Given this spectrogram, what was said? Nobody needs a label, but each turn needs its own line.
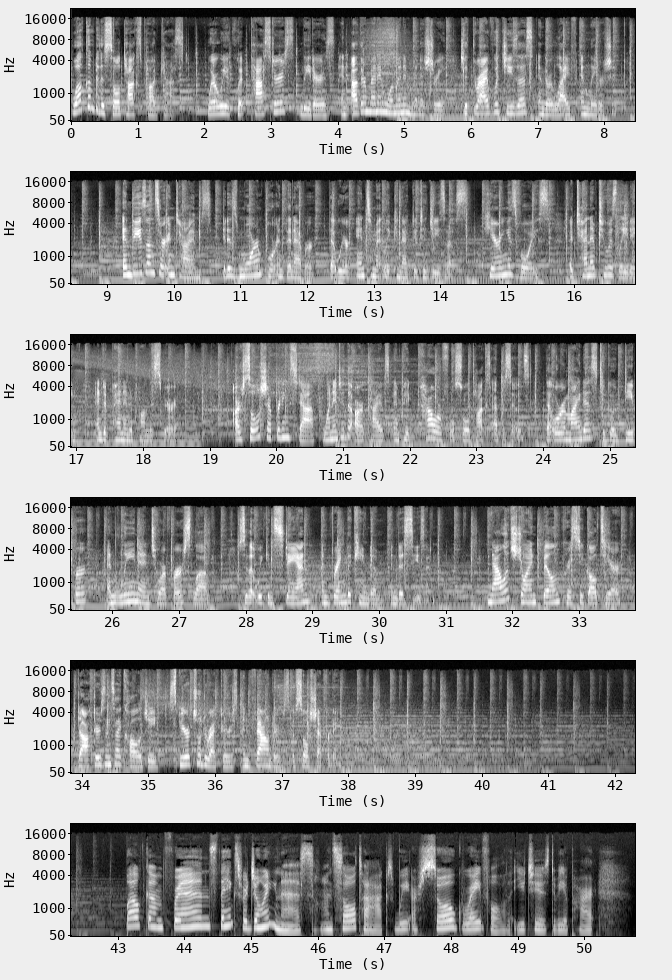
Welcome to the Soul Talks podcast, where we equip pastors, leaders, and other men and women in ministry to thrive with Jesus in their life and leadership. In these uncertain times, it is more important than ever that we are intimately connected to Jesus, hearing his voice, attentive to his leading, and dependent upon the Spirit. Our soul shepherding staff went into the archives and picked powerful Soul Talks episodes that will remind us to go deeper and lean into our first love so that we can stand and bring the kingdom in this season. Now let's join Bill and Kristi Gaultiere, doctors in psychology, spiritual directors, and founders of Soul Shepherding.
Welcome, friends. Thanks for joining us on Soul Talks. We are so grateful that you choose to be a part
